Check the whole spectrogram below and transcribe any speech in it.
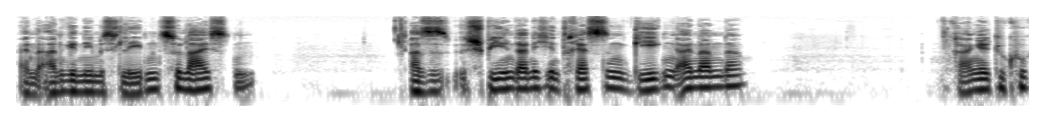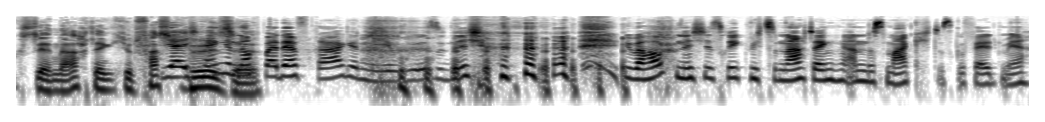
ein angenehmes Leben zu leisten? Also spielen da nicht Interessen gegeneinander? Rangel, du guckst sehr nachdenklich und fast ja, ich böse. hänge noch bei der Frage. Nee, böse nicht. Überhaupt nicht. Es regt mich zum Nachdenken an. Das mag ich, das gefällt mir.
